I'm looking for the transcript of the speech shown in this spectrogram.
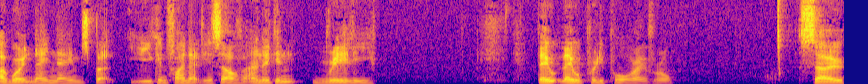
I won't name names, but you can find out for yourself. And they didn't really. They they were pretty poor overall. So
